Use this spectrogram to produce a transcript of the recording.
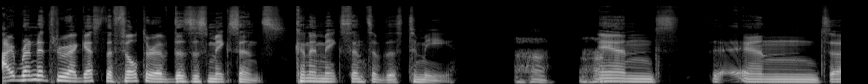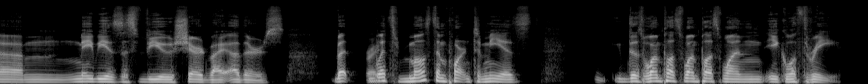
I run it through, I guess, the filter of does this make sense? Can I make sense of this to me? uh huh. Uh-huh. and and um, maybe is this view shared by others but Right. what's most important to me is does one plus one plus one equal three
